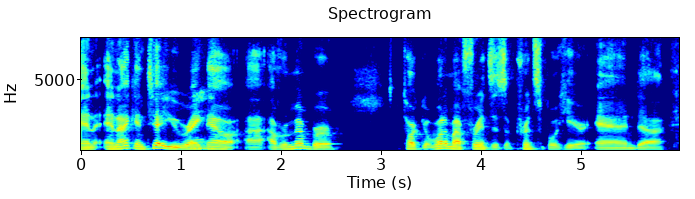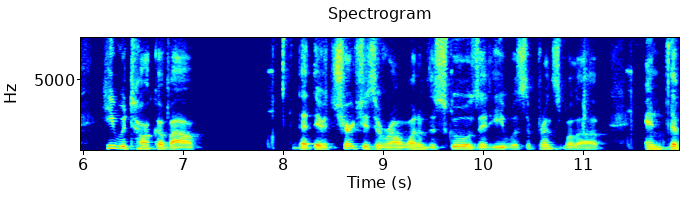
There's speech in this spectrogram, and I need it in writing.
And, and I can tell you right, right. now, I, I, remember talking, one of my friends is a principal here, and uh, he would talk about that there are churches around one of the schools that he was the principal of, and the,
